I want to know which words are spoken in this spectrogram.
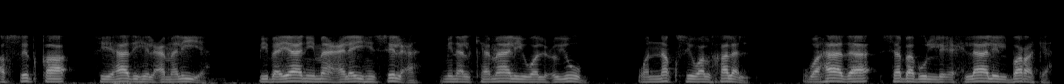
الصدق في هذه العملية ببيان ما عليه السلعة من الكمال والعيوب والنقص والخلل وهذا سبب لإحلال البركة.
